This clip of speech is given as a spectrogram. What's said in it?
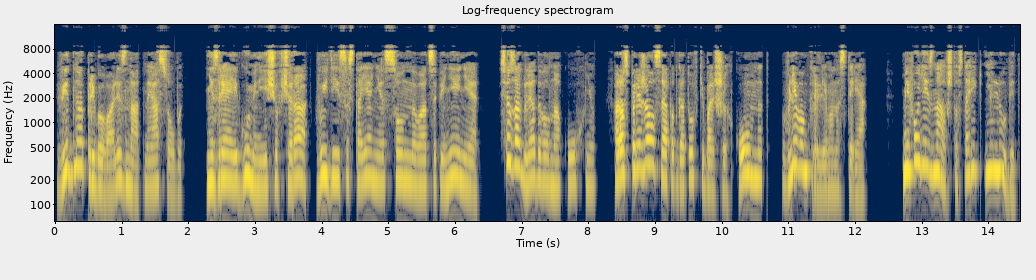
Видно, прибывали знатные особы. Не зря игумен еще вчера, выйдя из состояния сонного оцепенения, все заглядывал на кухню, распоряжался о подготовке больших комнат в левом крыле монастыря. Мефодий знал, что старик не любит,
